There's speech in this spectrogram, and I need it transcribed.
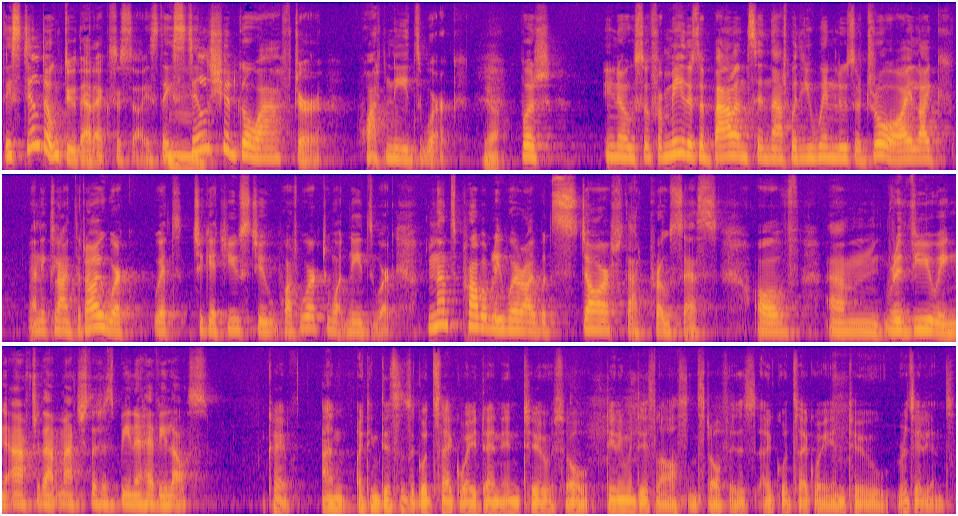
they still don't do that exercise. They hmm. still should go after what needs work. Yeah. But, you know, so for me, there's a balance in that whether you win, lose, or draw. I like any client that I work with to get used to what worked and what needs work. And that's probably where I would start that process of um, reviewing after that match that has been a heavy loss. Okay. And I think this is a good segue then into so dealing with this loss and stuff is a good segue into resilience,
